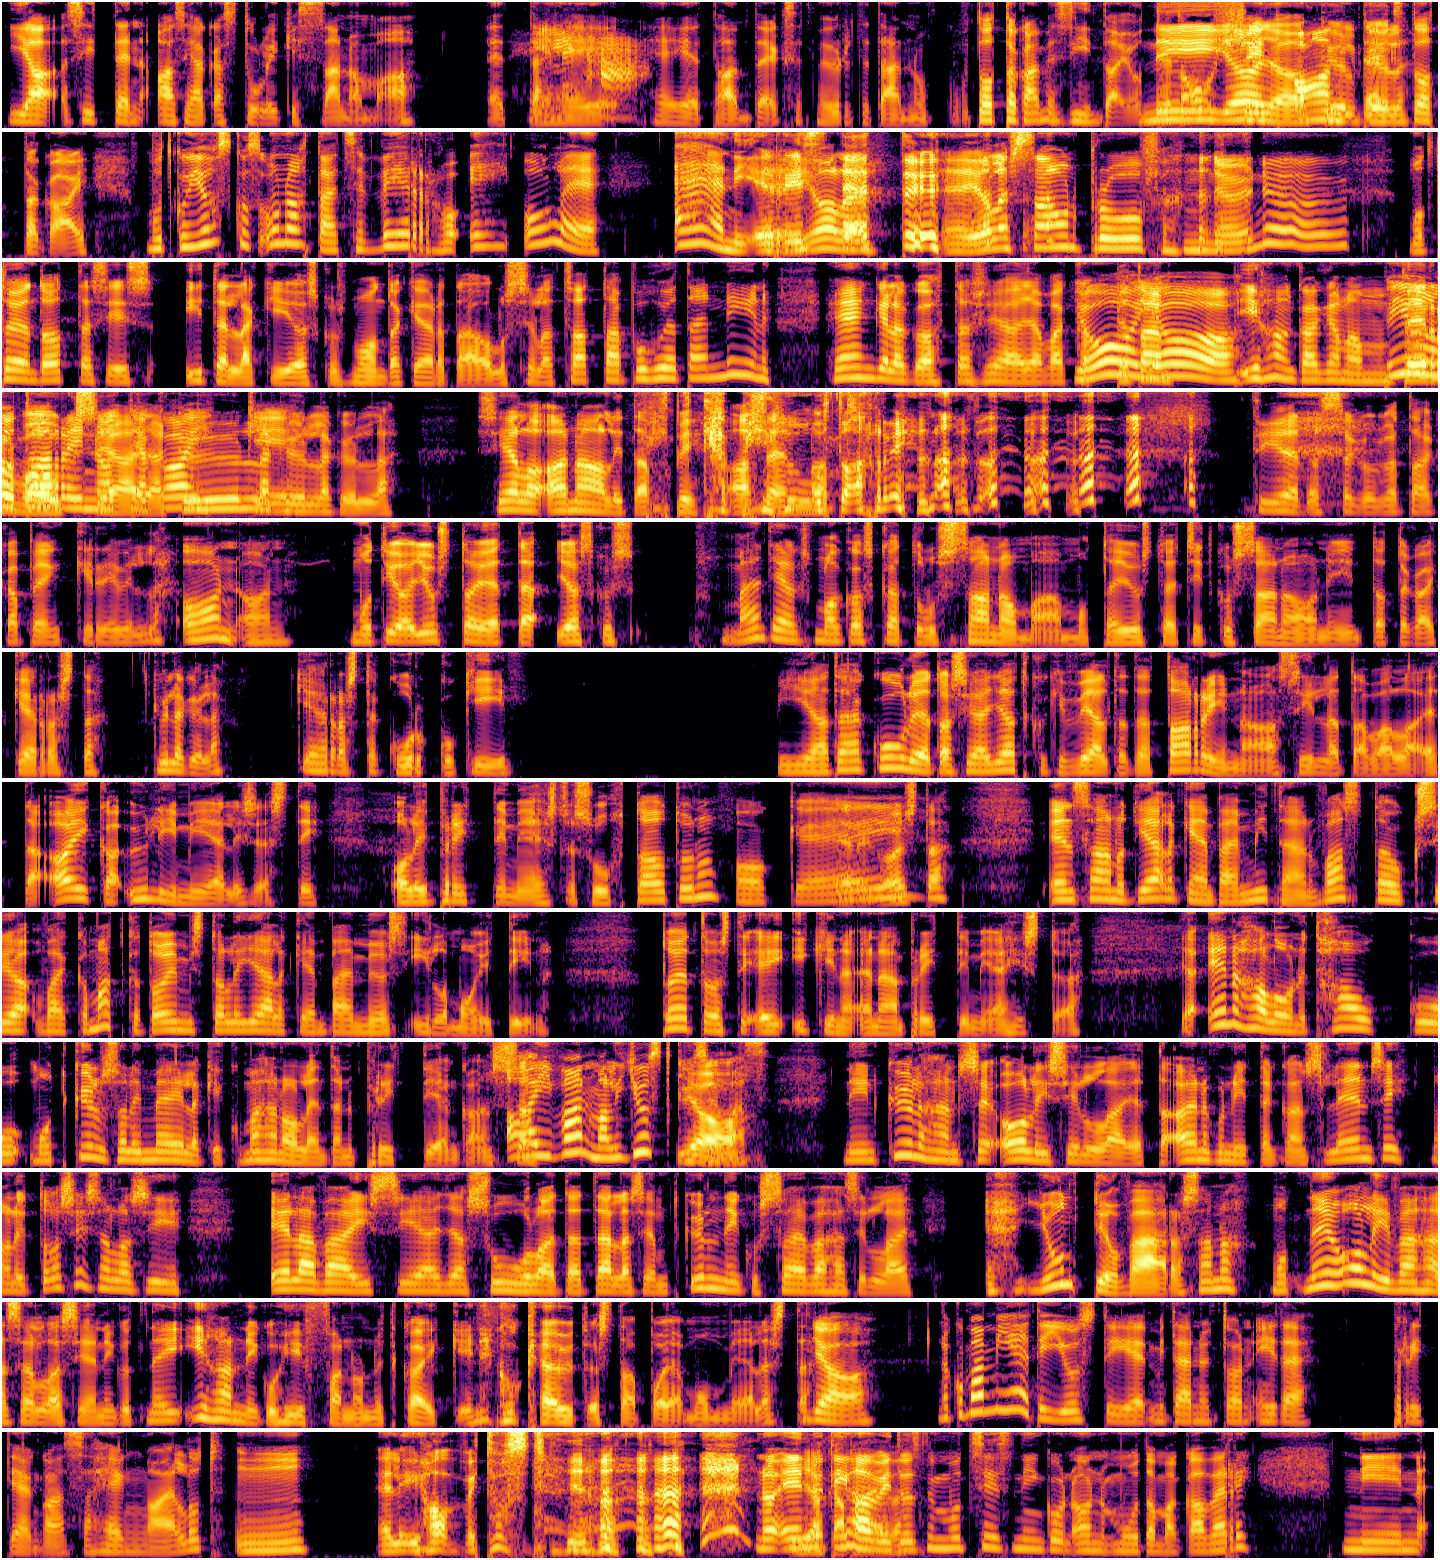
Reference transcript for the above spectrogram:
Ja sitten asiakas tulikin sanomaan, että hei, hei, et anteeksi, että me yritetään nukkua. Totta kai me siinä tajuttiin, Niin, että oh joo, shit, joo, kyllä, anteeksi, kyllä. totta kai. Mutta kun joskus unohtaa, että se verho ei ole ääni Ei ole, eristetty. ei ole soundproof. No no. Mutta on totta siis itselläkin joskus monta kertaa ollut sillä, että saattaa puhua jotain niin henkilökohtaisia ja vaikka Joo, jotain joo. ihan kaiken maailman pervouksia. ja kaikki. Kyllä, kyllä, kyllä. Siellä on anaalitappi asennot Pillutarinat. tiedossa koko takapenkkirivillä. on, on. Mutta joo, just toi, että joskus, mä en tiedä, onko mulla koskaan tullut sanomaan, mutta just että sit kun sanoo, niin totta kai kerrasta, Kyllä, kyllä. kerrasta kurkku kiinni. Ja tämä kuulija tosiaan jatkokin vielä tätä tarinaa sillä tavalla, että aika ylimielisesti oli brittimiehistö suhtautunut. Okei. Erikoista. En saanut jälkeenpäin mitään vastauksia, vaikka matkatoimistolle jälkeenpäin myös ilmoitin. Toivottavasti ei ikinä enää brittimiehistöä. Ja en halua nyt haukkuu, mutta kyllä se oli meilläkin, kun mähän olen lentänyt brittien kanssa. Aivan, mä olin just Joo. kysymässä. Niin kyllähän se oli sillä lailla, että aina kun niiden kanssa lensi, ne oli tosi sellaisia eläväisiä ja suulaita ja tällaisia, mutta kyllä niin kuin sai vähän sillä juntti on väärä sana, mutta ne oli vähän sellaisia, niin kuin, että ne ei ihan niin kuin hiffannut nyt kaikkia niin kuin käytöstapoja mun mielestä. Joo. No kun mä mietin justiin, mitä nyt on itse brittien kanssa hengaillut, Mm, eli ihan vitusti. no en nyt ihan vitusti, mutta siis niin kuin on muutama kaveri, niin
